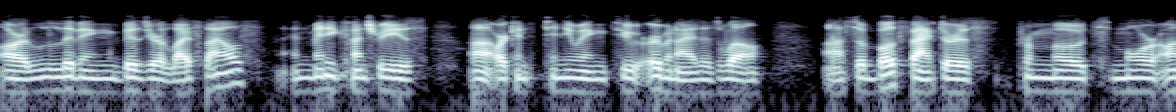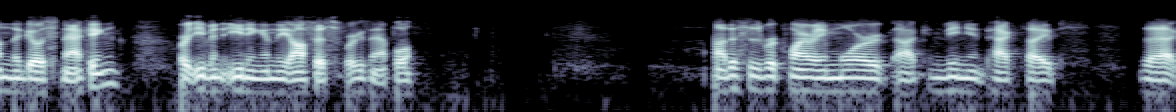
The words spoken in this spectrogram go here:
are living busier lifestyles, and many countries are continuing to urbanize as well. Uh, so both factors promote more on-the-go snacking or even eating in the office, for example. Uh, this is requiring more uh, convenient pack types that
